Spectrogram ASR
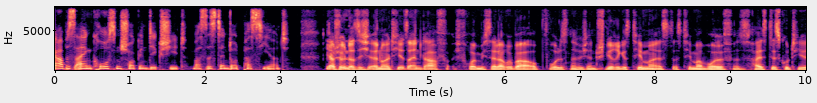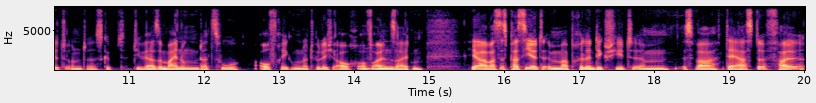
gab es einen großen Schock in Dickschied. Was ist denn dort passiert? Ja, schön, dass ich erneut hier sein darf. Ich freue mich sehr darüber, obwohl es natürlich ein schwieriges Thema ist. Das Thema Wolf ist heiß diskutiert und es gibt diverse Meinungen dazu. Aufregung natürlich auch auf mhm. allen Seiten. Ja, was ist passiert im April in Dickschied? Ähm, es war der erste Fall,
